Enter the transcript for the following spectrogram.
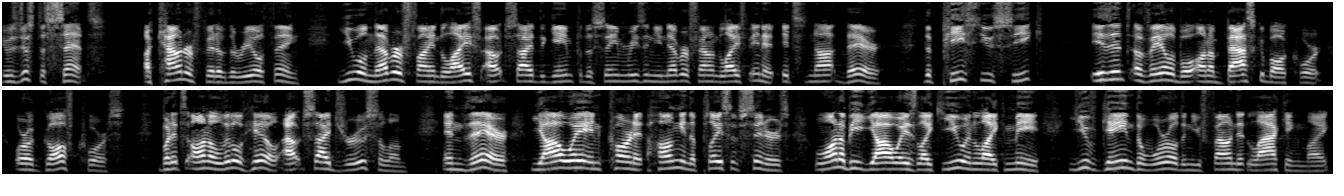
It was just a sense, a counterfeit of the real thing. You will never find life outside the game for the same reason you never found life in it. It's not there. The peace you seek isn't available on a basketball court or a golf course, but it's on a little hill outside Jerusalem and there, Yahweh incarnate, hung in the place of sinners, want to be Yahweh's like you and like me. You've gained the world and you found it lacking, Mike.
